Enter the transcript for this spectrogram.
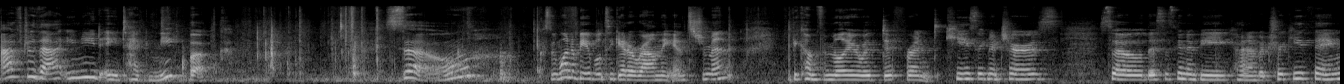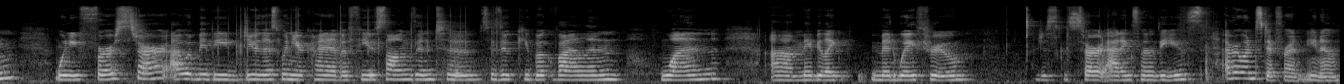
After that, you need a technique book. So, we want to be able to get around the instrument, become familiar with different key signatures. So this is going to be kind of a tricky thing. When you first start, I would maybe do this when you're kind of a few songs into Suzuki Book Violin 1, um, maybe like midway through just start adding some of these. Everyone's different, you know.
